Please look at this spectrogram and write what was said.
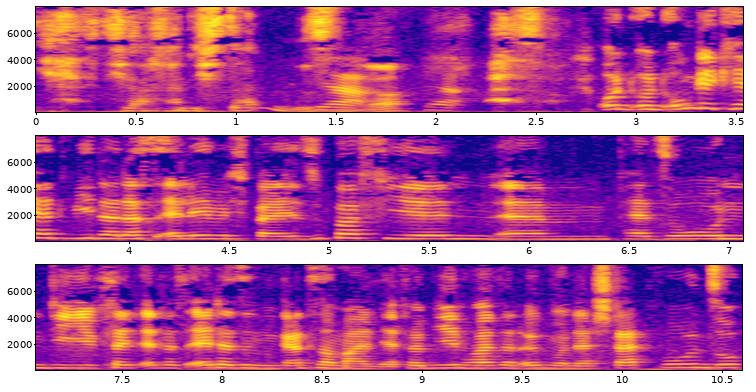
ja, die einfach nicht sein müssen. ja, Ja. ja. Also, Und, und umgekehrt wieder, das erlebe ich bei super vielen ähm, Personen, die vielleicht etwas älter sind und ganz normal in Mehrfamilienhäusern irgendwo in der Stadt wohnen, so.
